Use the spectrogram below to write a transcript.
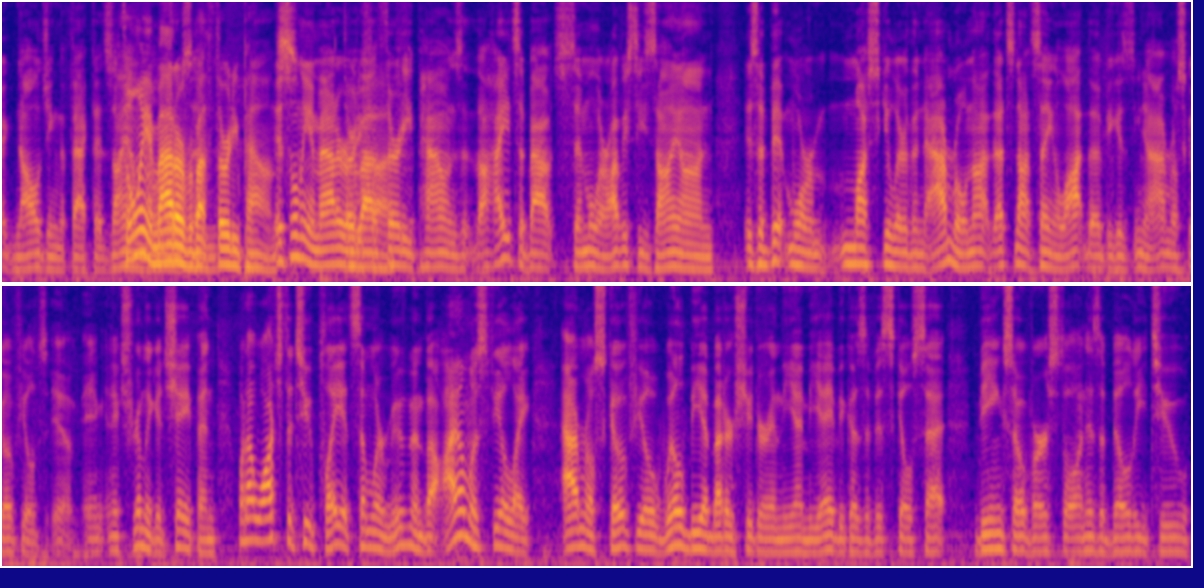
acknowledging the fact that Zion. it's only a matter of about 30 pounds. It's only a matter of about 30 pounds. The height's about similar. Obviously, Zion is a bit more muscular than Admiral. Not that's not saying a lot though, because you know Admiral Schofield's in, in extremely good shape. And when I watch the two play, it's similar movement. But I almost feel like Admiral Schofield will be a better shooter in the NBA because of his skill set being so versatile and his ability to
